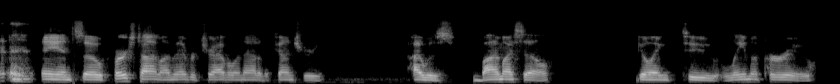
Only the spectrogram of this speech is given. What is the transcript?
and so, first time I'm ever traveling out of the country, I was by myself going to Lima, Peru.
